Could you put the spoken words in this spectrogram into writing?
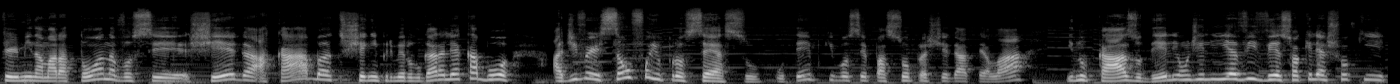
termina a maratona, você chega, acaba, chega em primeiro lugar, ali acabou. A diversão foi o processo, o tempo que você passou para chegar até lá e no caso dele, onde ele ia viver. Só que ele achou que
